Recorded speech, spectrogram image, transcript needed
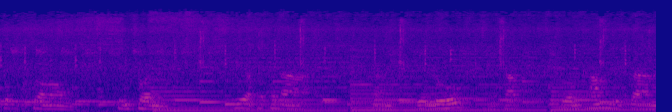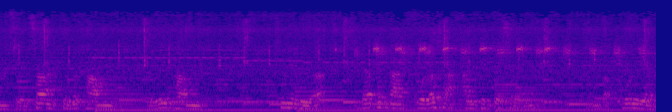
ผู้ปกครองชุมชนเพื่อพัฒนาการเรียนรู้นะครับรวมทั้งมีการเสริมสร้างคุณธรรมจริยธรรมช่วยเหลือ และพัฒนาคุณลักษณะอันเป็นประสงค์สำหรับผู้เรียน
